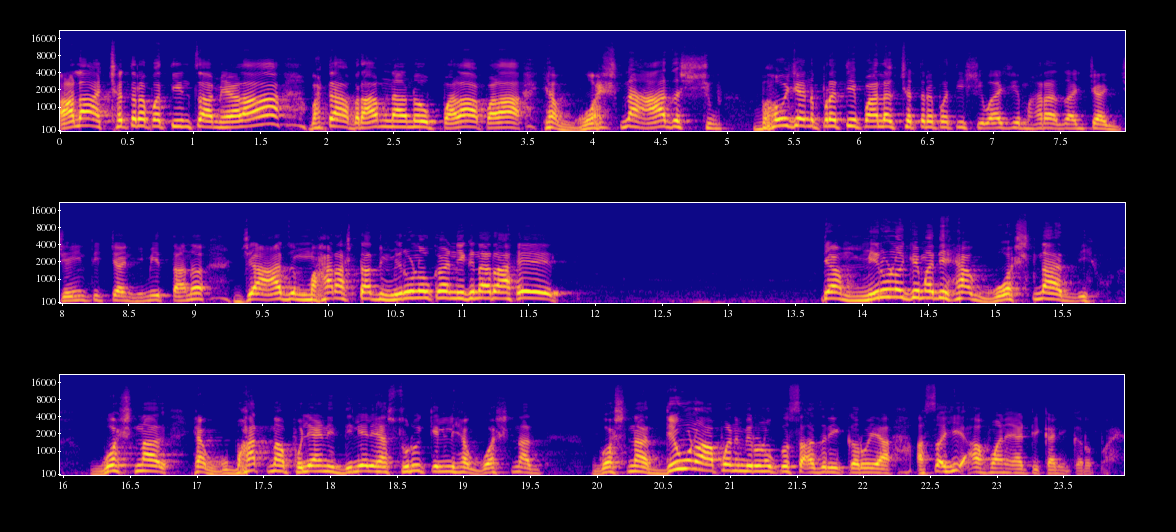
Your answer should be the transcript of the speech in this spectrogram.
आला छत्रपतींचा मेळा. भटा ब्राह्मणानो पळा पळा. ह्या घोषणा आज शिव बहुजन प्रतिपालक छत्रपती शिवाजी महाराजांच्या जयंतीच्या निमित्तानं ज्या आज महाराष्ट्रात मिरवणुका निघणार आहेत. त्या मिरवणुकीमध्ये ह्या घोषणा घोषणा ह्या महात्मा फुल्यांनी दिलेल्या ह्या सुरू केलेल्या ह्या घोषणा घोषणा देऊन आपण मिरवणूक साजरी करूया असंही आव्हान या ठिकाणी करतो आहे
